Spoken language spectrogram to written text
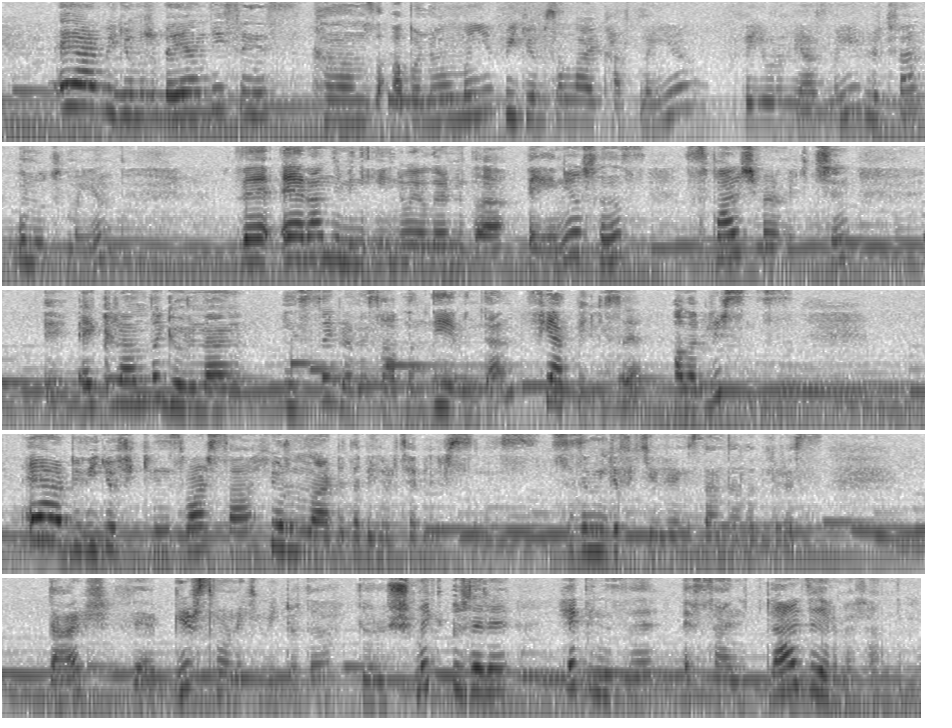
Eğer videomuzu beğendiyseniz kanalımıza abone olmayı, videomuza like atmayı ve yorum yazmayı lütfen unutmayın. Ve eğer annemin iğne oyalarını da beğeniyorsanız sipariş vermek için e, ekranda görünen Instagram hesabının DM'inden fiyat bilgisi alabilirsiniz. Eğer bir video fikriniz varsa yorumlarda da belirtebilirsiniz. Sizin video fikirlerinizden de alabiliriz. Der ve bir sonraki videoda görüşmek üzere. Hepinize esenlikler dilerim efendim.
